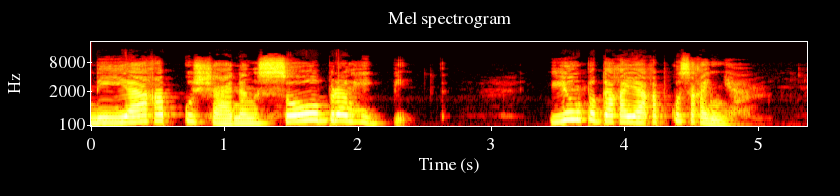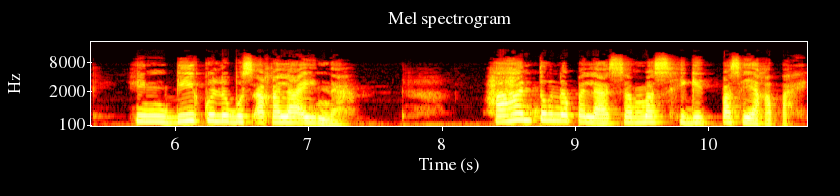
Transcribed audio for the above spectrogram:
Niyakap ko siya ng sobrang higpit. Yung pagkakayakap ko sa kanya, hindi ko lubos akalain na hahantong na pala sa mas higit pa sa yakapan.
